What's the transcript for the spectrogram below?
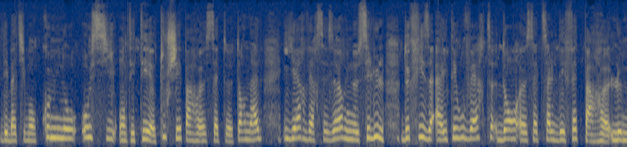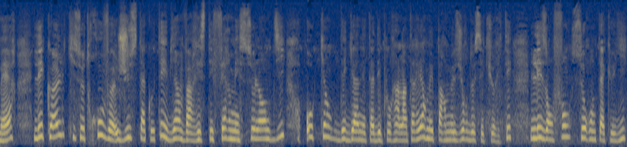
Des bâtiments communaux aussi ont été euh, touchés par cette tornade. Hier, vers 16h, une cellule de crise a été ouverte dans cette salle des fêtes par le maire. L'école qui se trouve juste à côté eh bien, va rester fermée ce lundi. Aucun dégât n'est à déplorer à l'intérieur, mais par mesure de sécurité, les enfants seront accueillis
